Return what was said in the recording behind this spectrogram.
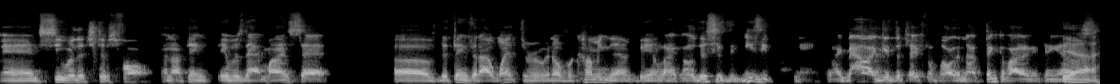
and see where the chips fall. And I think it was that mindset of the things that I went through and overcoming them, being like, oh, this is the easy part. Like now I get to play football and not think about anything else. Yeah.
